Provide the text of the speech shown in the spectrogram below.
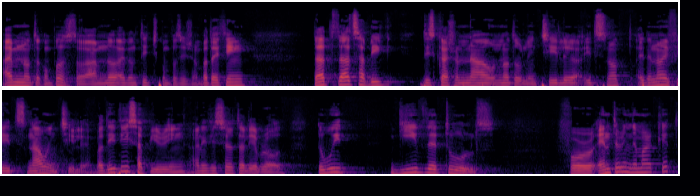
I'm not a composer, I'm not, I don't teach composition. But I think that's, that's a big discussion now, not only in Chile. It's not, I don't know if it's now in Chile, but it is appearing and it is certainly abroad. Do we give the tools for entering the market,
